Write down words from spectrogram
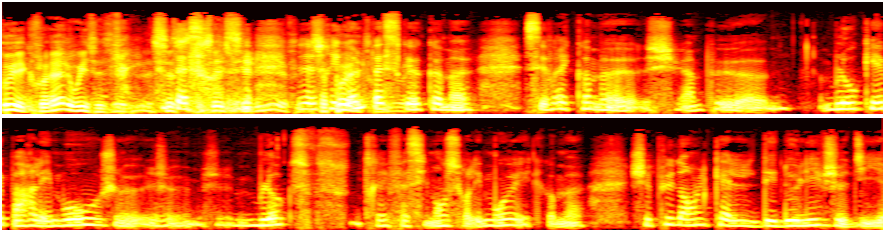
Cru et cruel, oui, c'est lié. Je rigole parce que comme euh, c'est vrai, comme euh, je suis un peu euh, bloquée par les mots, je, je, je, bloque très facilement sur les mots et comme je sais plus dans lequel des deux livres je dis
